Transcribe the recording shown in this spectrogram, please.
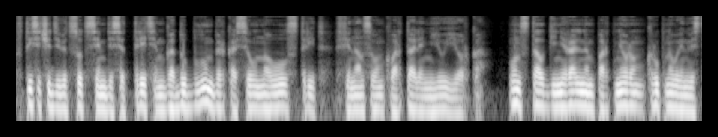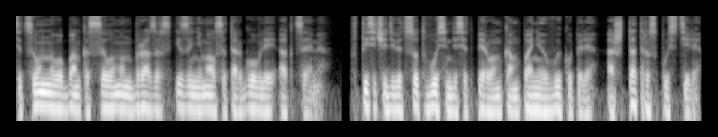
В 1973 году Блумберг осел на Уолл-стрит, в финансовом квартале Нью-Йорка. Он стал генеральным партнером крупного инвестиционного банка Salomon Brothers и занимался торговлей акциями. В 1981 компанию выкупили, а штат распустили.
